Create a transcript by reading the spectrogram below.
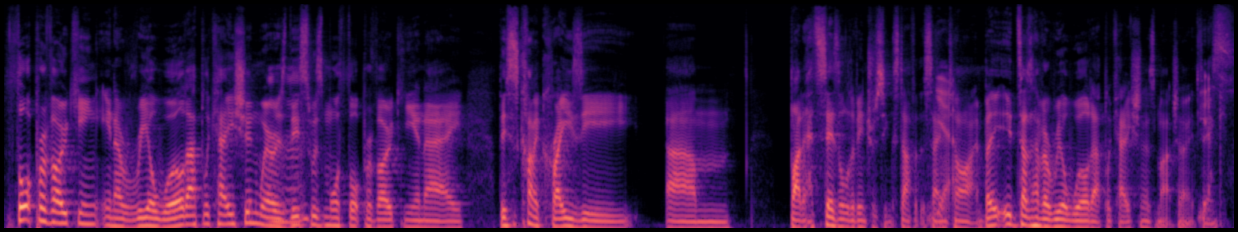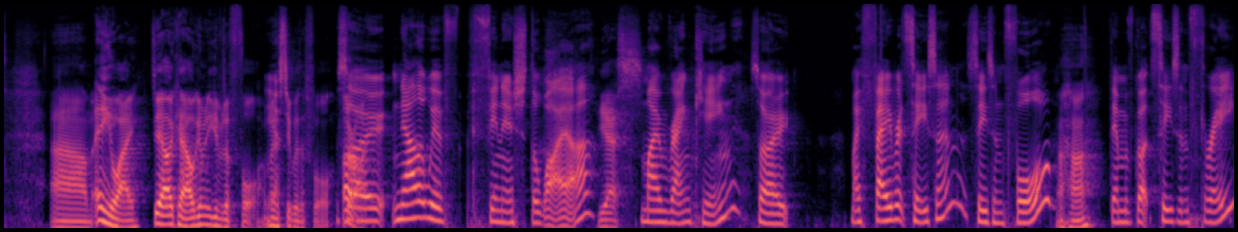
thought provoking in a real world application, whereas Mm-hmm. this was more thought provoking in a this is kind of crazy, um, but it says a lot of interesting stuff at the same Yeah. time. But it doesn't have a real world application as much, I don't think. Yes. Um, anyway, yeah, okay, I'm going to give it a four. I'm going to stick with a four. So right. now that we've finished The Wire, Yes. my ranking. So my favorite season, season four. Uh huh. Then we've got season three.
